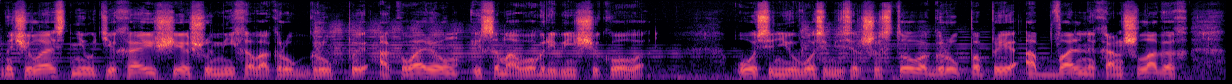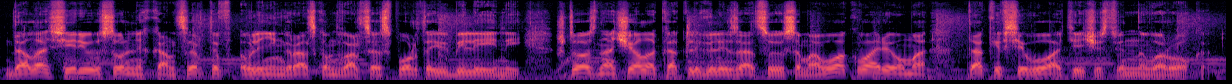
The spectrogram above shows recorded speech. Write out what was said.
началась неутихающая шумиха вокруг группы «Аквариум» и самого Гребенщикова – осенью 86-го группа при обвальных аншлагах дала серию сольных концертов в Ленинградском дворце спорта «Юбилейный», что означало как легализацию самого аквариума, так и всего отечественного рока –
